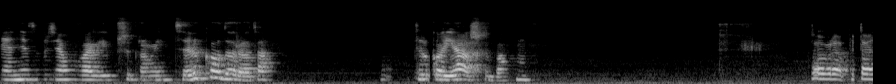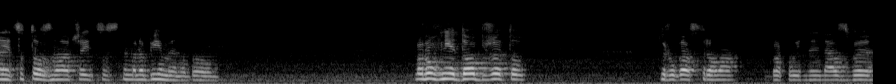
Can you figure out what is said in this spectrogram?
Ja nie zwróciłam uwagi, przykro mi. Tylko Dorota. Tylko ja aż chyba. Hm. Dobra, pytanie, co to znaczy i co z tym robimy, no bo równie dobrze to druga strona, brakuje innej nazwy,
